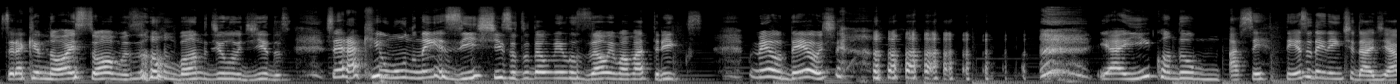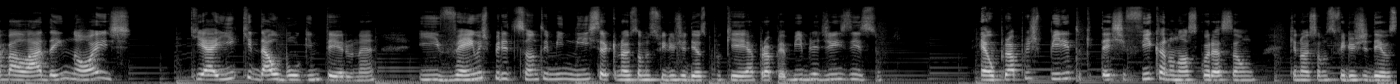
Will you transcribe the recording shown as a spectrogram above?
Será que nós somos um bando de iludidos? Será que o mundo nem existe? Isso tudo é uma ilusão e uma Matrix? Meu Deus! e aí, quando a certeza da identidade é abalada em nós, que é aí que dá o bug inteiro, né? E vem o Espírito Santo e ministra que nós somos filhos de Deus, porque a própria Bíblia diz isso. É o próprio Espírito que testifica no nosso coração que nós somos filhos de Deus.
